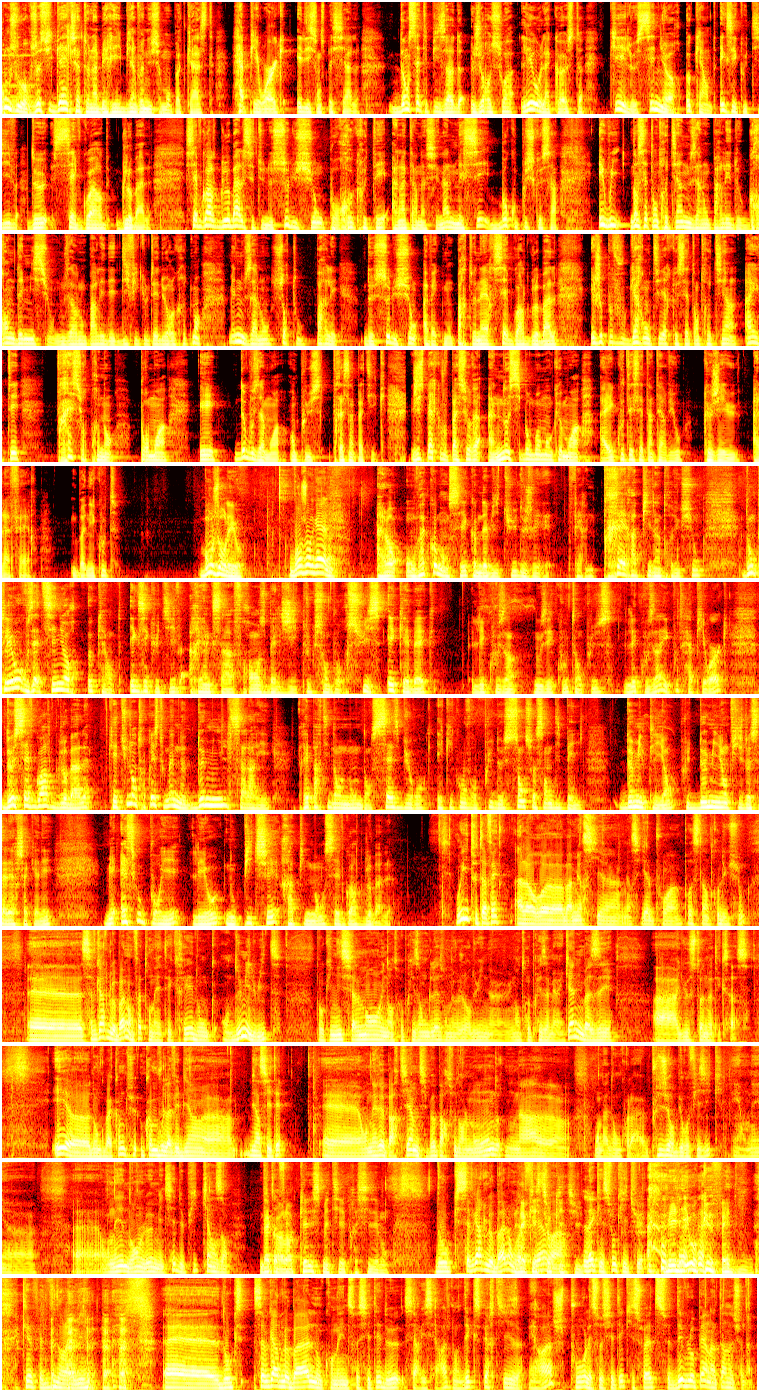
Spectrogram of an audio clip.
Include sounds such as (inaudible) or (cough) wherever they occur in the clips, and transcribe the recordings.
Bonjour, je suis Gaël Châtelain-Berry, bienvenue sur mon podcast Happy Work, édition spéciale. Dans cet épisode, je reçois Léo Lacoste, qui est le Senior Account Executive de Safeguard Global. Safeguard Global, c'est une solution pour recruter à l'international, mais c'est beaucoup plus que ça. Et oui, dans cet entretien, nous allons parler de grandes démissions, nous allons parler des difficultés du recrutement, mais nous allons surtout parler de solutions avec mon partenaire Safeguard Global. Et je peux vous garantir que cet entretien a été très surprenant pour moi et de vous à moi, en plus très sympathique. J'espère que vous passerez un aussi bon moment que moi à écouter cette interview que j'ai eu à la faire. Bonne écoute. Bonjour Léo. Bonjour Gaël. Alors, on va commencer comme d'habitude. Je vais faire une très rapide introduction. Donc Léo, vous êtes senior account exécutive, rien que ça, France, Belgique, Luxembourg, Suisse et Québec. Les cousins nous écoutent en plus. Les cousins écoutent Happy Work de Safeguard Global, qui est une entreprise tout de même de 2000 salariés, répartis dans le monde dans 16 bureaux et qui couvre plus de 170 pays, 2000 clients, plus de 2 millions de fiches de salaire chaque année. Mais est-ce que vous pourriez, Léo, nous pitcher rapidement Safeguard Global? Oui, tout à fait. Alors, euh, bah, merci, euh, merci Gal pour, euh, cette introduction. Euh, Safeguard Global, en fait, on a été créé donc en 2008. Donc initialement une entreprise anglaise, on est aujourd'hui une, une, entreprise américaine basée à Houston, au Texas. Et euh, donc, bah, comme, tu, comme, vous l'avez bien, euh, bien cité, et on est répartis un petit peu partout dans le monde. On a, euh, on a donc voilà, plusieurs bureaux physiques et on est, euh, euh, on est dans le métier depuis 15 ans. D'accord, alors quel est ce métier précisément? Donc, Safeguard Global, on la va question faire qui tue. la question qui tue. (laughs) Mais Léo, que faites-vous (laughs) Que faites-vous dans la vie (laughs) euh, Donc, Safeguard Global, donc on est une société de services RH, donc d'expertise RH pour les sociétés qui souhaitent se développer à l'international.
